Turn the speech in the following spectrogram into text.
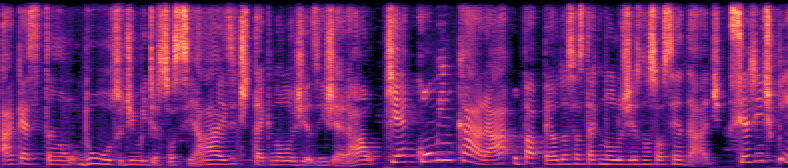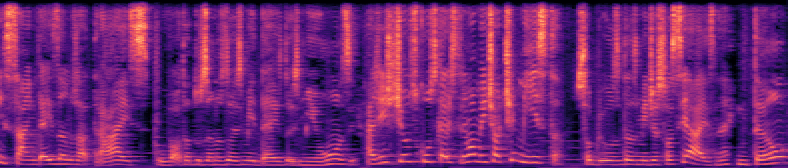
a questão do uso de mídias sociais e de tecnologias em geral, que é como encarar o papel dessas tecnologias na sociedade. Se a gente pensar em 10 anos atrás, por volta dos anos 2010, 2011, a gente tinha um discurso que era extremamente otimista sobre o uso das mídias sociais, né? Então,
